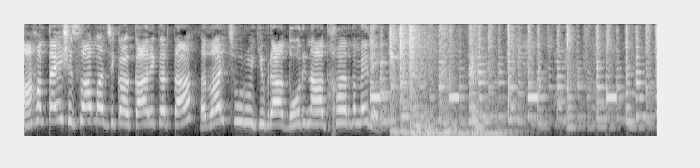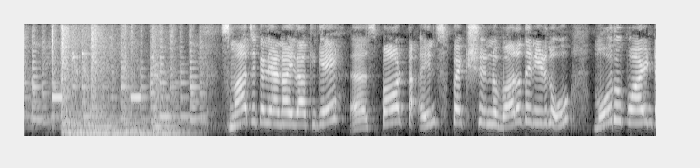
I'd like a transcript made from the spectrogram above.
ಮಹಂತೇಶ್ ಸಾಮಾಜಿಕ ಕಾರ್ಯಕರ್ತ ರಾಯಚೂರು ಇವರ ದೂರಿನ ಆಧಾರದ ಮೇಲೆ. ಸಮಾಜ ಕಲ್ಯಾಣ ಇಲಾಖೆಗೆ ಸ್ಪಾಟ್ ಇನ್ಸ್ಪೆಕ್ಷನ್ ವರದಿ ನೀಡಲು ಮೂರು ಪಾಯಿಂಟ್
